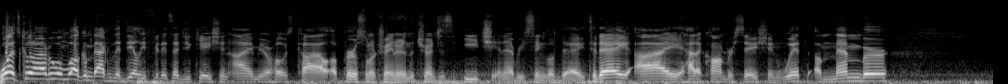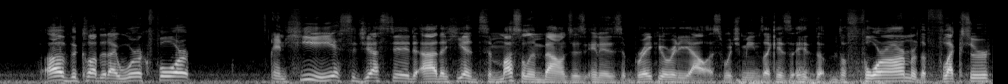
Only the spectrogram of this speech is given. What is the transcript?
What's going on, everyone? Welcome back to the Daily Fitness Education. I am your host, Kyle, a personal trainer in the trenches each and every single day. Today, I had a conversation with a member of the club that I work for, and he suggested uh, that he had some muscle imbalances in his brachioradialis, which means like his, his the, the, forearm or the flexor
